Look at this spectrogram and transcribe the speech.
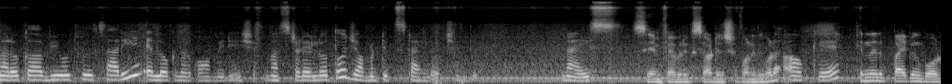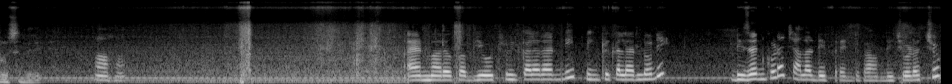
మరొక beautiful sari yellow colour combination mustard ఎల్లోతో జామెట్రిక్ స్టైల్ వచ్చింది. Nice same fabric satin chiffon ఇది కూడా. ఓకే. కింద పైపింగ్ బార్డర్ వస్తుంది ఇది. ఆహా. అండ్ మరొక బ్యూటిఫుల్ కలర్ అండి. పింక్ కలర్లోని డిజైన్ కూడా చాలా డిఫరెంట్గా ఉంది. చూడొచ్చు.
